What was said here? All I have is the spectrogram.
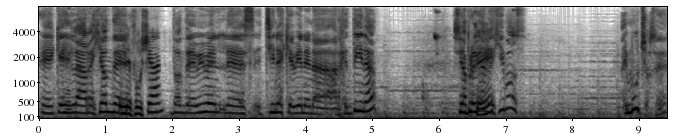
eh, que es la región de, El de Fujian, donde viven los chines que vienen a Argentina. Ciudad Prohibida, Sí. ¿qué dijimos? Hay muchos, ¿eh?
